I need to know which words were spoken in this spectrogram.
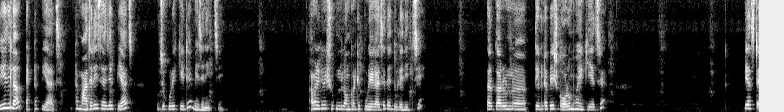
দিয়ে দিলাম একটা পেঁয়াজ, একটা মাঝারি সাইজের পেঁয়াজ উঁচু করে কেটে ভেজে নিচ্ছি। আমার এখানে শুকনো লঙ্কাটি পুড়ে গেছে, তাই তুলে দিচ্ছি। তার কারণ তেলটা বেশ গরম হয়ে গিয়েছে। পেঁয়াজটা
